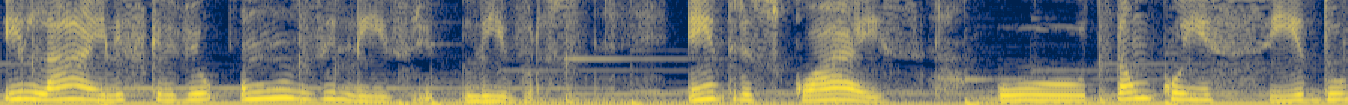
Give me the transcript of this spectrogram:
E lá ele escreveu 11 livre, livros, entre os quais o tão conhecido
